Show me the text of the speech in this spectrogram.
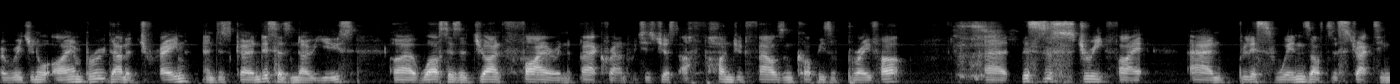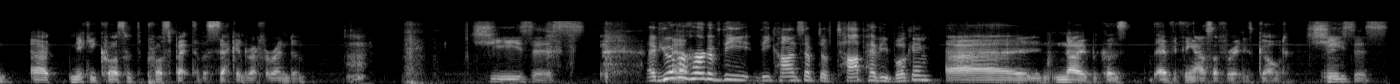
original Irn-Bru down a drain and just going, this has no use. Uh, whilst there's a giant fire in the background, which is just a hundred thousand copies of Braveheart. Uh, this is a street fight, and Bliss wins after distracting uh, Nikki Cross with the prospect of a second referendum. Jesus. Have you ever Yeah. heard of the the concept of top heavy booking? Uh, no, because everything else I've written is gold. Jesus.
